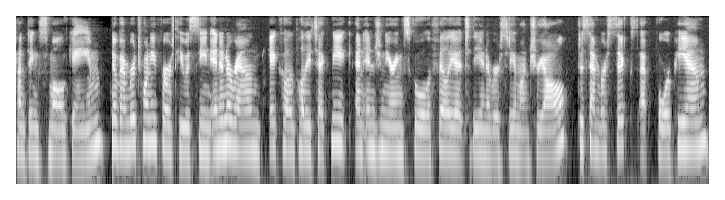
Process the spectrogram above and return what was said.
hunting small game. November 21st, he was seen in and around École Polytechnique, an engineering school affiliate to the University of Montreal. December 6th at 4 p.m.,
